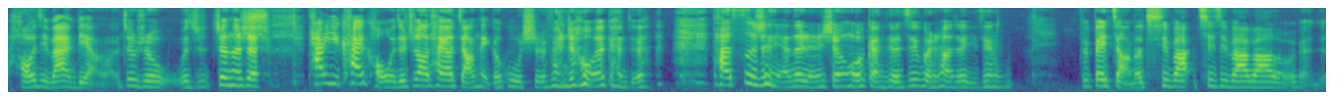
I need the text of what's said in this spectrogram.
好几万遍了。就是我就真的是，他一开口我就知道他要讲哪个故事。反正我也感觉他四十年的人生，我感觉基本上就已经被被讲的七八七七八八了。我感觉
